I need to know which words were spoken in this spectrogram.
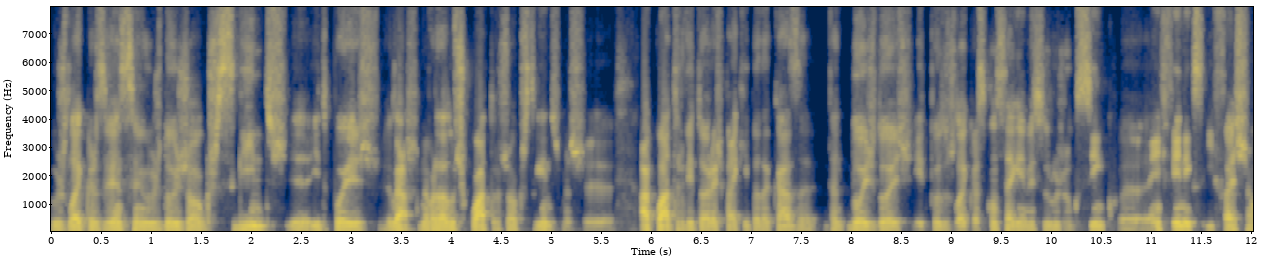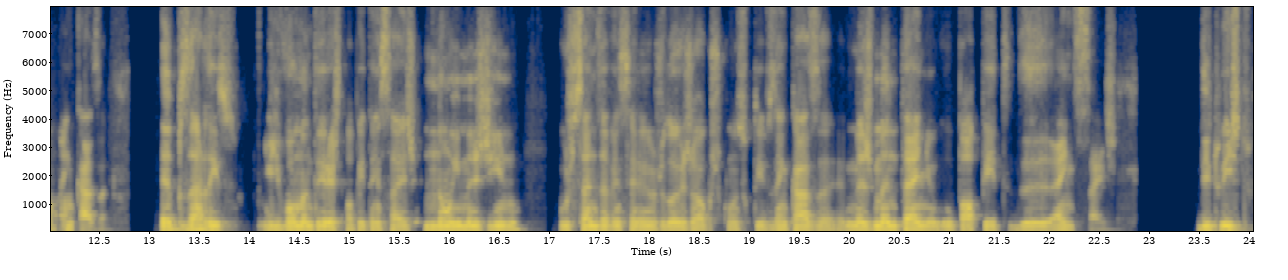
os Lakers vencem os dois jogos seguintes eh, e depois, aliás, na verdade, os quatro jogos seguintes, mas uh, há quatro vitórias para a equipa da casa, portanto, 2-2, e depois os Lakers conseguem vencer o jogo 5 uh, eh, em Phoenix e fecham em casa. Apesar disso, e vou manter este palpite em 6, não imagino os Suns a vencerem os dois jogos consecutivos em casa, mas mantenho o palpite de em 6. Dito isto,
